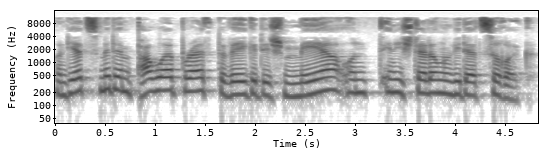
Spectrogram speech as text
und jetzt mit dem Power Breath bewege dich mehr und in die Stellungen wieder zurück.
